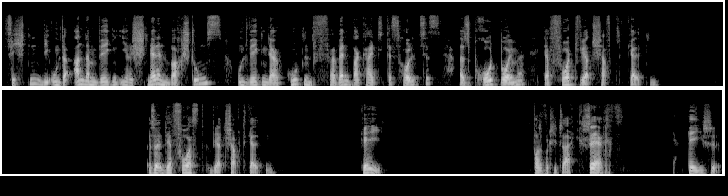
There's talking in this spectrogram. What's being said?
Fichten, die unter anderem wegen ihres schnellen Wachstums und wegen der guten Verwendbarkeit des Holzes als Brotbäume der Forstwirtschaft gelten. Also der Forstwirtschaft gelten. Oké. Wat wordt hier eigenlijk gezegd? Ja, deze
